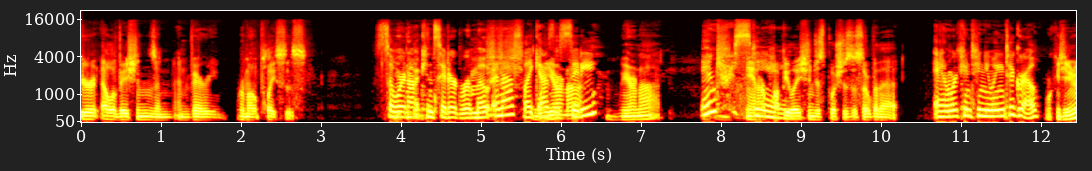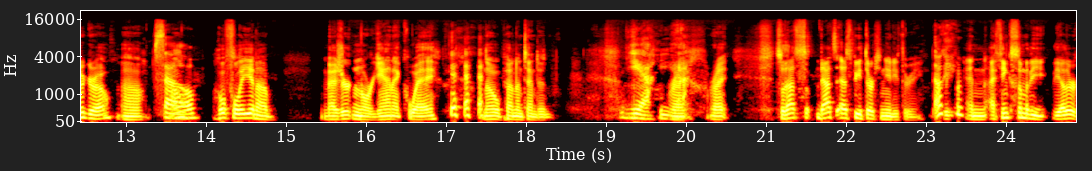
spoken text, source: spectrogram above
At elevations and, and very remote places, So we're not considered remote enough, like We as a not. city? we are not. Interesting. And our population just pushes us over that. And we're continuing to grow. We're continuing to grow. Uh, So Well, hopefully in a measured and organic way. no pun intended. yeah. yeah. Right. Right. So that's that's SB thirteen eighty three. Okay. And I think some of the the other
